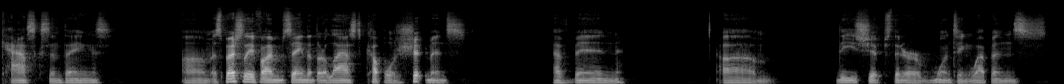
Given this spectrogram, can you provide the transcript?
casks and things. Um, especially if I'm saying that their last couple of shipments have been um, these ships that are wanting weapons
